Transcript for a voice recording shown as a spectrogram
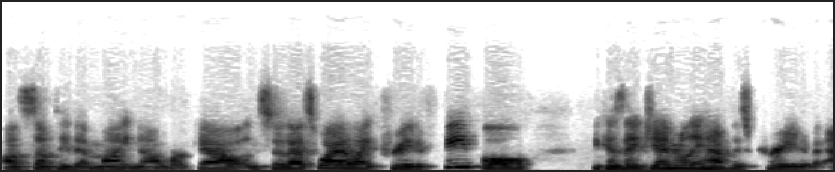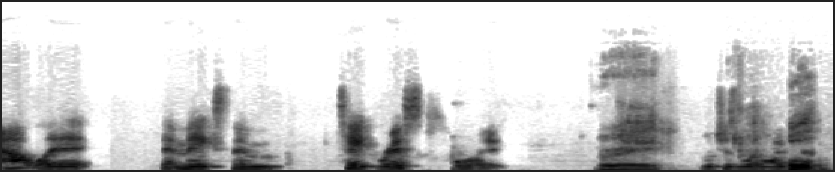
on something that might not work out, and so that's why I like creative people because they generally have this creative outlet that makes them take risks for it, Right. which is what I've done. Well,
